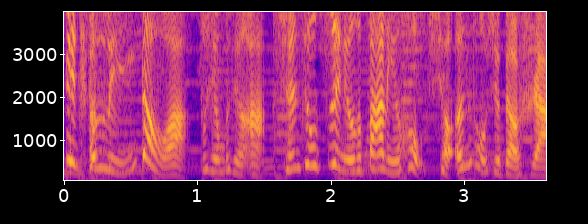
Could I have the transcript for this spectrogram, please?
变成领导啊！不行不行啊！全球最牛的八零后小恩同学表示啊，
